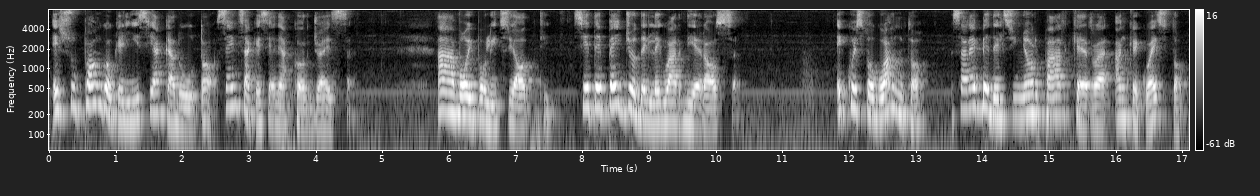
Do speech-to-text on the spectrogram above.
e suppongo che gli sia accaduto senza che se ne accorgesse. Ah, voi poliziotti, siete peggio delle guardie rosse. E questo guanto? Sarebbe del signor Parker anche questo?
